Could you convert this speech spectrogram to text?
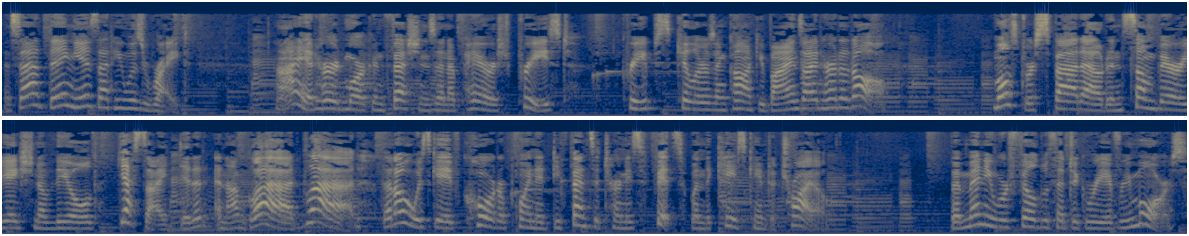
The sad thing is that he was right. I had heard more confessions than a parish priest. Creeps, killers, and concubines, I'd heard it all. Most were spat out in some variation of the old, yes, I did it, and I'm glad, glad, that always gave court appointed defense attorneys fits when the case came to trial. But many were filled with a degree of remorse,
